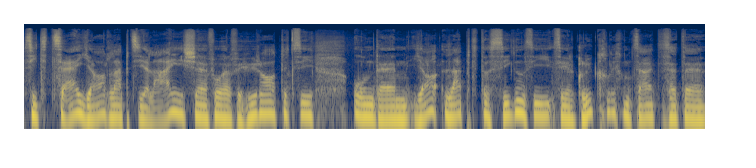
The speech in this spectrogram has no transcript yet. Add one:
seit zehn Jahren lebt sie allein, ist äh, vorher verheiratet gewesen und ähm, ja, lebt das Single-Sein sehr glücklich und sagt, es hat äh,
